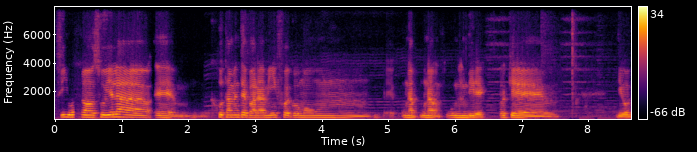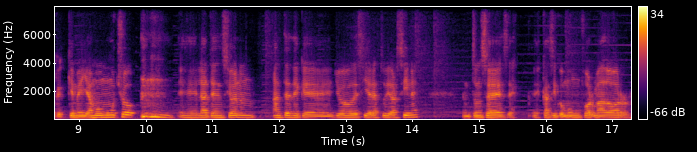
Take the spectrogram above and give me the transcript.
Sí, bueno, Subiela eh, justamente para mí fue como un, una- una- un director que, digo, que, que me llamó mucho eh, la atención antes de que yo decidiera estudiar cine. Entonces es, es casi como un formador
